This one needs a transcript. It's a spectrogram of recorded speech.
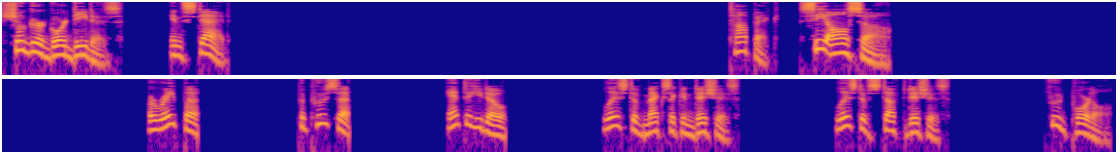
sugar gorditas instead. See also. Arepa. Pupusa Antojito List of Mexican dishes. List of stuffed dishes. Food portal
